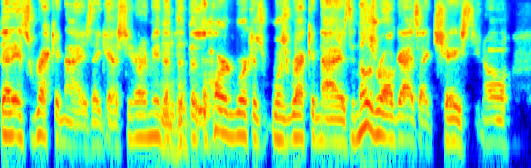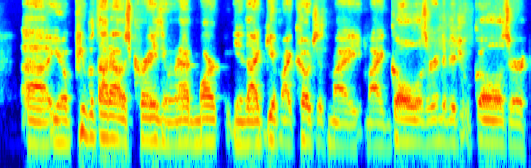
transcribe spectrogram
that it's recognized. I guess you know what I mean. Mm-hmm. That, that, that, the hard work is, was recognized, and those are all guys I chased. You know, uh, you know, people thought I was crazy when I'd mark, you know, I'd give my coaches my my goals or individual goals, or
